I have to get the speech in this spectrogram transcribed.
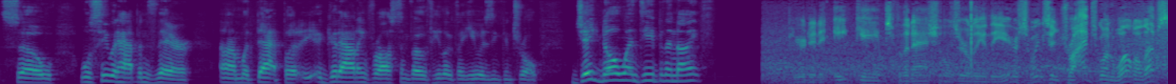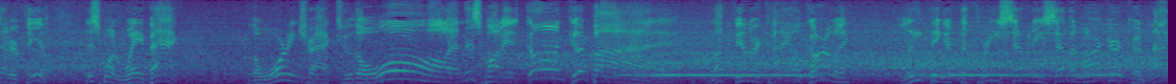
So we'll see what happens there um, with that. But a good outing for Austin Voth. He looked like he was in control. Jake Noll went deep in the ninth. Appeared in eight games for the Nationals early in the year. Swings and drives one well to left center field. This one way back. The warning track to the wall, and this one is gone. Goodbye. Left fielder Kyle Garlick leaping at the 377 marker, could not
